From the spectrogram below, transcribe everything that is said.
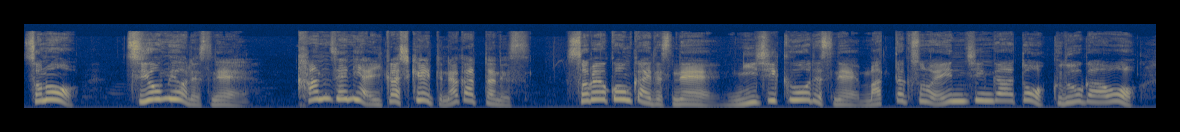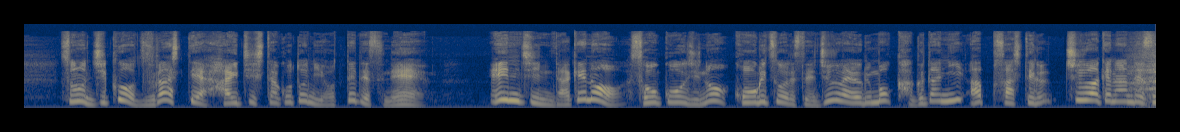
その強みをですね完全には生かしきれてなかったんです。それを今回ですね二軸をですね全くそのエンジン側と駆動側をその軸をずらして配置したことによってですねエンジンだけの走行時の効率をですね従来よりも格段にアップさせている。というわけなんです。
